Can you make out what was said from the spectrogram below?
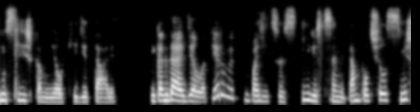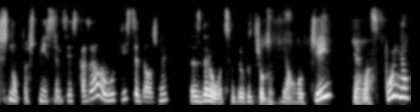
ну, слишком мелкие детали. И когда я делала первую композицию с ирисами, там получилось смешно, потому что мне сенсей сказала, вот листья должны здороваться друг с другом. Я, окей, я вас понял.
